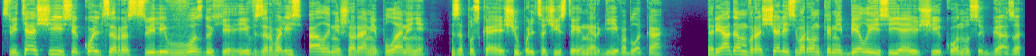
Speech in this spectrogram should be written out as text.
Светящиеся кольца расцвели в воздухе и взорвались алыми шарами пламени, запуская щупальца чистой энергии в облака. Рядом вращались воронками белые сияющие конусы газа.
